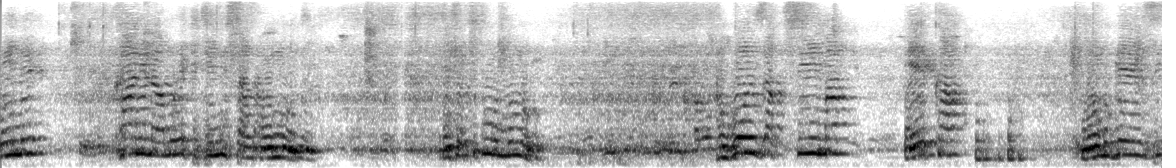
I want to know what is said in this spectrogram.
mwene kandi namwe tikindisanga omuntu ekyo kikuru muno tugonza kusiima eka n'omugenzi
